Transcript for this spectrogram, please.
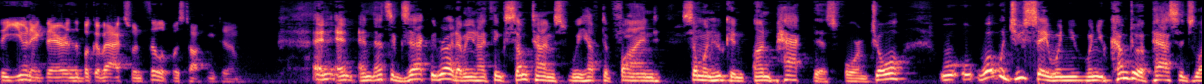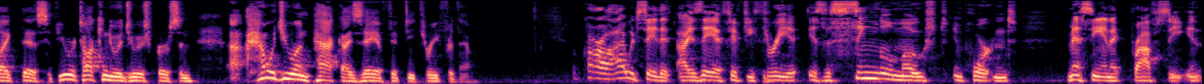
the eunuch there in the book of Acts when Philip was talking to him. And, and and that's exactly right. I mean, I think sometimes we have to find someone who can unpack this for him. Joel, w- what would you say when you when you come to a passage like this? If you were talking to a Jewish person, uh, how would you unpack Isaiah 53 for them? Carl, I would say that Isaiah 53 is the single most important messianic prophecy in,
